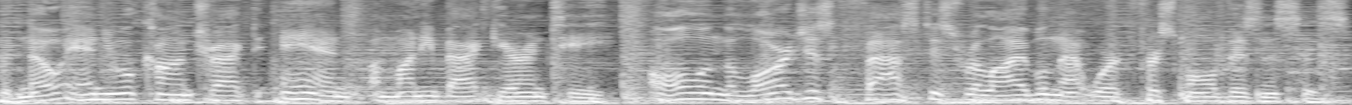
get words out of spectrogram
with no annual contract and a money back guarantee. All on the largest, fastest, reliable network for small businesses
